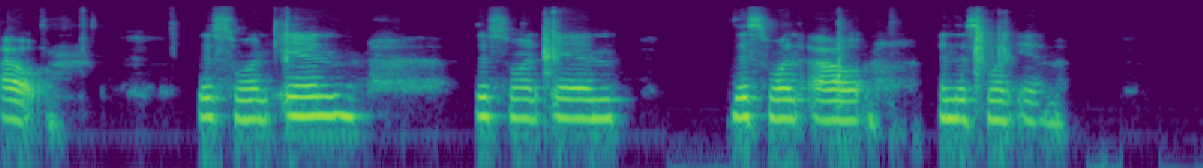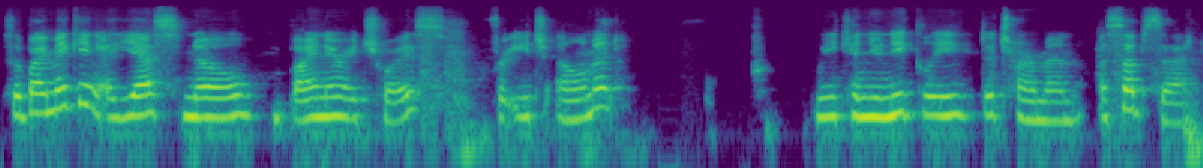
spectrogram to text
out. This one in, this one in, this one out, and this one in. So by making a yes, no binary choice for each element, we can uniquely determine a subset.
